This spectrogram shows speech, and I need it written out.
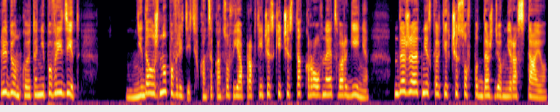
Ребенку это не повредит. Не должно повредить. В конце концов, я практически чистокровная цваргиня. Даже от нескольких часов под дождем не растаю.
